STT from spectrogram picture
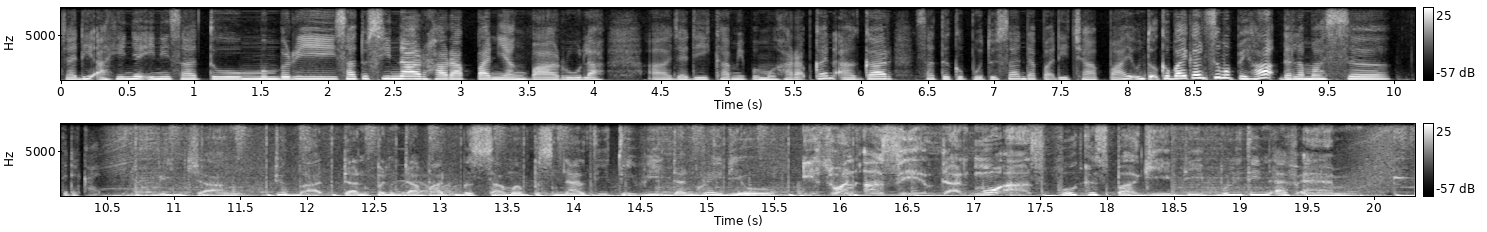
Jadi akhirnya ini satu memberi satu sinar harapan yang barulah. Uh, jadi kami pun mengharapkan agar satu keputusan dapat dicapai untuk kebaikan semua pihak dalam masa terdekat. Bincang, debat dan pendapat bersama personaliti TV dan radio. Izwan Azir dan Muaz Fokus Pagi di Bulletin FM.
